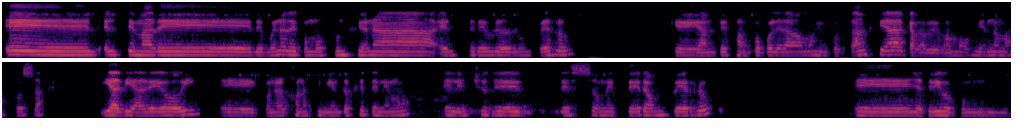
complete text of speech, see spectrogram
el, el tema de, de, bueno, de cómo funciona el cerebro de un perro, que antes tampoco le dábamos importancia, cada vez vamos viendo más cosas y a día de hoy, eh, con los conocimientos que tenemos, el hecho de, someter a un perro, eh, ya te digo, con,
